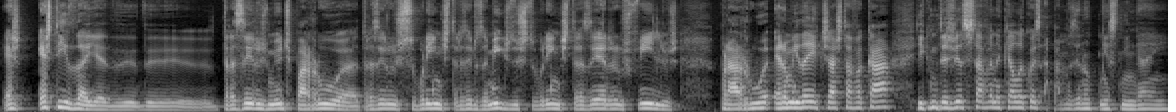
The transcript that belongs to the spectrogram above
esta ideia de, de trazer os miúdos para a rua, trazer os sobrinhos, trazer os amigos dos sobrinhos, trazer os filhos para a rua. Era uma ideia que já estava cá e que muitas vezes estava naquela coisa: ah, pá, mas eu não conheço ninguém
